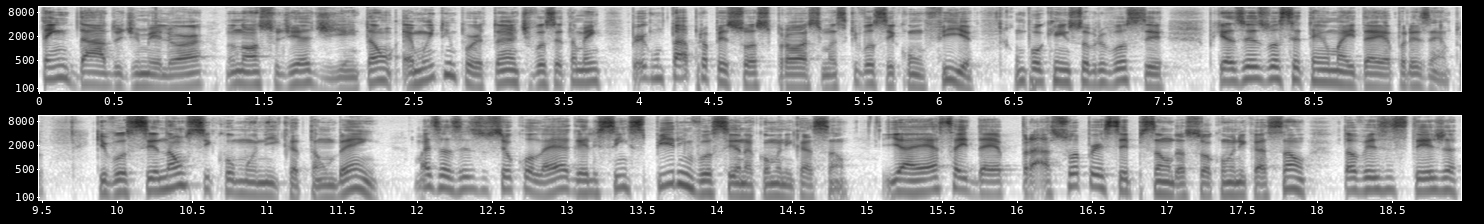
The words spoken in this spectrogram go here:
tem dado de melhor no nosso dia a dia. Então, é muito importante você também perguntar para pessoas próximas que você confia um pouquinho sobre você, porque às vezes você tem uma ideia, por exemplo, que você não se comunica tão bem, mas às vezes o seu colega ele se inspira em você na comunicação. E a essa ideia, pra, a sua percepção da sua comunicação, talvez esteja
